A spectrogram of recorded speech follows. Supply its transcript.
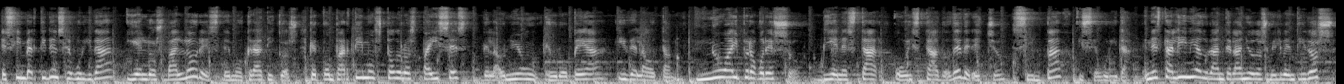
es invertir en seguridad y en los valores democráticos que compartimos todos los países de la Unión Europea y de la OTAN. No hay progreso, bienestar o Estado de Derecho sin paz y seguridad. En esta línea, durante el año 2022,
